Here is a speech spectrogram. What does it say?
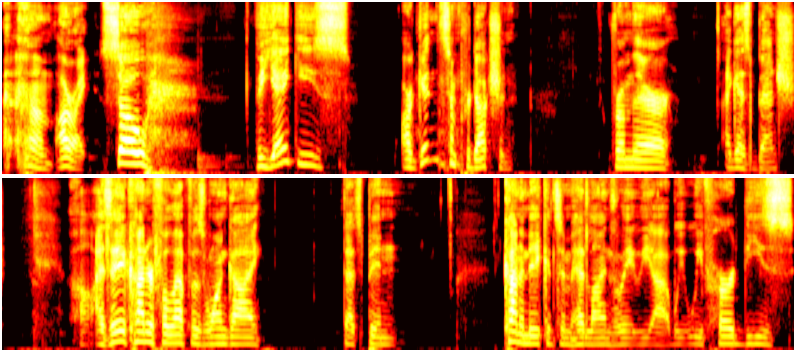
All right, so the Yankees are getting some production from their, I guess, bench. Uh, Isiah Kiner-Falefa is one guy that's been kind of making some headlines lately. Uh, we, we've heard these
